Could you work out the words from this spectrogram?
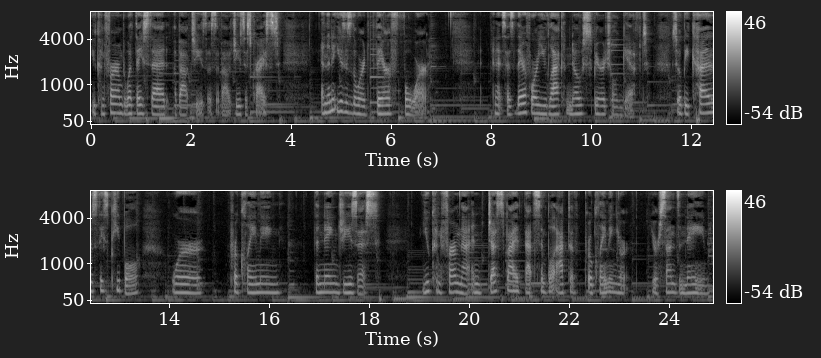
you confirmed what they said about Jesus, about Jesus Christ. And then it uses the word therefore. And it says, therefore, you lack no spiritual gift. So, because these people were proclaiming the name Jesus, you confirm that. And just by that simple act of proclaiming your, your son's name,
